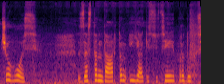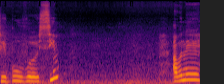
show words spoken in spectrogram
чогось за стандартом і якістю цієї продукції був е, 7, а вони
